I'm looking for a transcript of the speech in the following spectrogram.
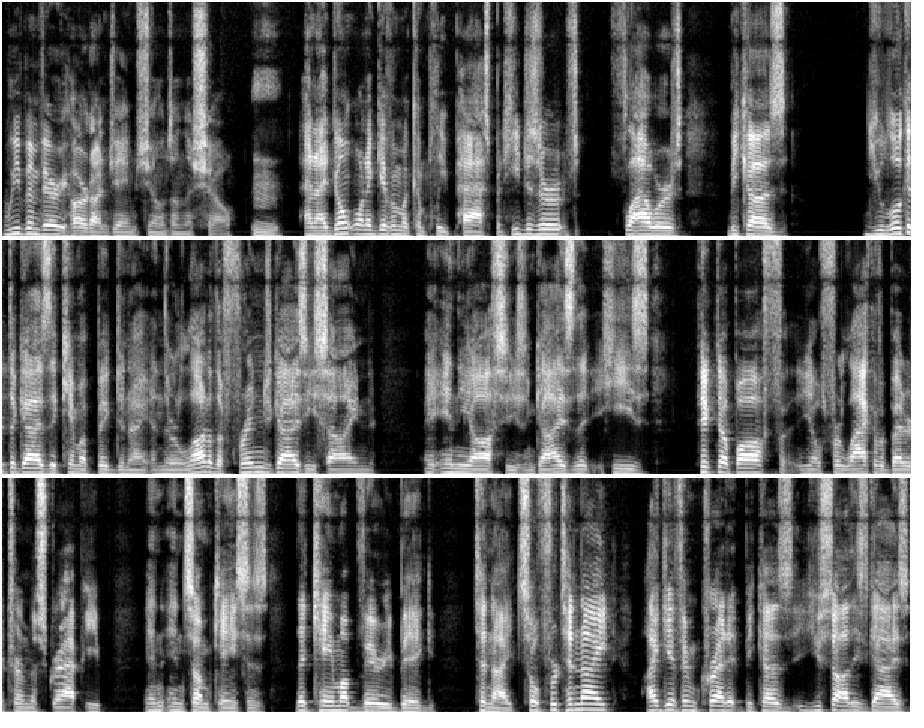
we've been very hard on James Jones on this show, Mm. and I don't want to give him a complete pass, but he deserves flowers because you look at the guys that came up big tonight, and there are a lot of the fringe guys he signed in the offseason, guys that he's picked up off, you know, for lack of a better term, the scrap heap in, in some cases that came up very big tonight. So for tonight, I give him credit because you saw these guys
